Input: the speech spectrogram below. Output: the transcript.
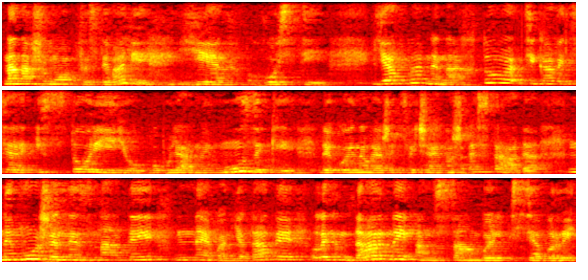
На нашому фестивалі є гості. Я впевнена, хто цікавиться історією популярної музики, до якої належить, звичайно ж, естрада, не може не знати, не пам'ятати легендарний ансамбль Сябри.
